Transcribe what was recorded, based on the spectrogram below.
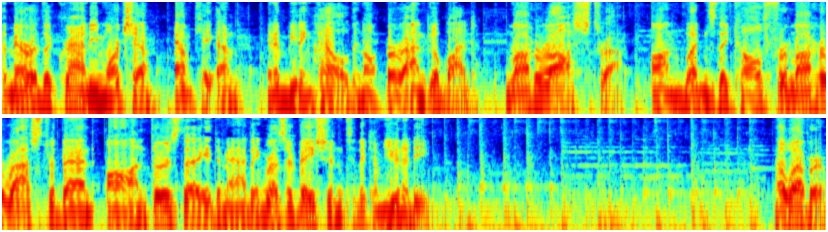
The Maratha Kranti Morcha, MKM, in a meeting held in Aurangabad, Maharashtra, on Wednesday called for Maharashtra bandh on Thursday demanding reservation to the community. However,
